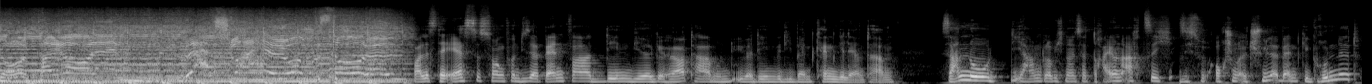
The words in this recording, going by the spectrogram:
und Parolen. Schweigen und Pistolen. Weil es der erste Song von dieser Band war, den wir gehört haben und über den wir die Band kennengelernt haben. Sando, die haben, glaube ich, 1983 sich auch schon als Schülerband gegründet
